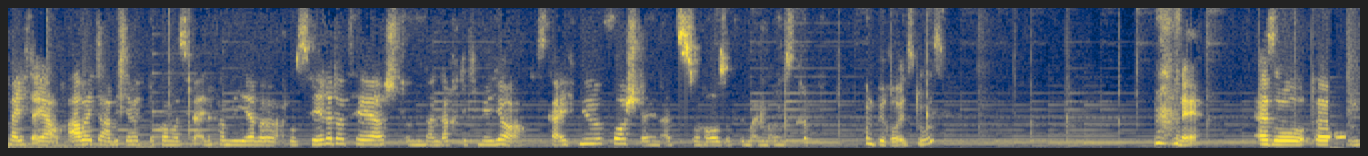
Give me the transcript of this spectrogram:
weil ich da ja auch arbeite, habe ich ja mitbekommen, was für eine familiäre Atmosphäre dort herrscht. Und dann dachte ich mir, ja, das kann ich mir vorstellen als Zuhause für mein Manuskript. Und bereust du es? nee. Also, ähm,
